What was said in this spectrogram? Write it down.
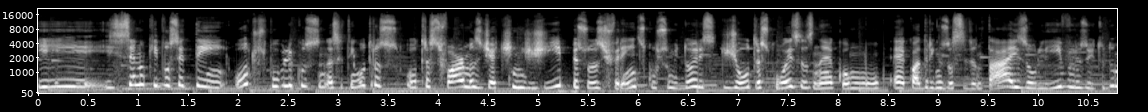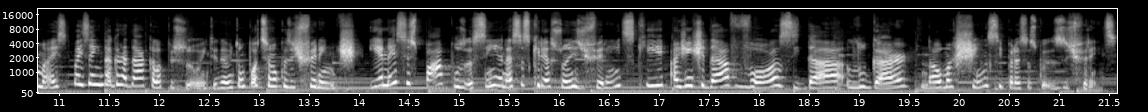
E, e sendo que você tem outros públicos, né? Você tem outras, outras formas de atingir pessoas diferentes, consumidores de outras coisas, né? Como é, quadrinhos ocidentais ou livros e tudo mais, mas ainda agradar aquela pessoa, entendeu? Então pode ser uma coisa diferente. E é nesses papos, assim, é nessas criações diferentes que a gente dá voz e dá lugar, dá uma chance para essas coisas diferentes.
